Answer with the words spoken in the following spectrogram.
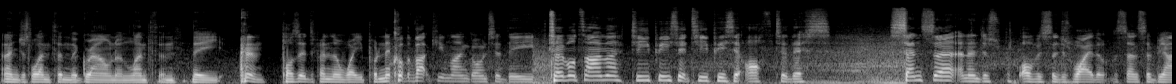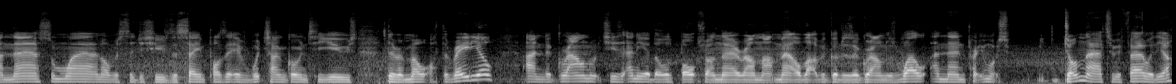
and then just lengthen the ground and lengthen the positive depending on where you're putting it. Cut the vacuum line going to the turbo timer, T-piece it, T-piece it off to this sensor and then just obviously just wire up the sensor behind there somewhere and obviously just use the same positive which I'm going to use the remote off the radio and the ground which is any of those bolts around there around that metal that'll be good as a ground as well and then pretty much done there to be fair with you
